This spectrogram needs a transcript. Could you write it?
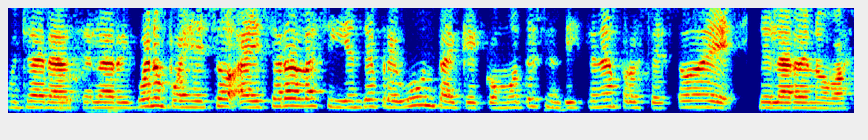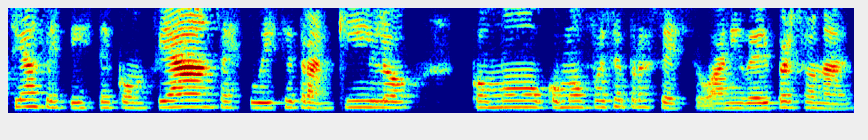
Muchas gracias, Larry. Bueno, pues eso, esa era la siguiente pregunta, que cómo te sentiste en el proceso de, de la renovación, sentiste confianza, estuviste tranquilo, ¿Cómo, ¿Cómo fue ese proceso a nivel personal?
